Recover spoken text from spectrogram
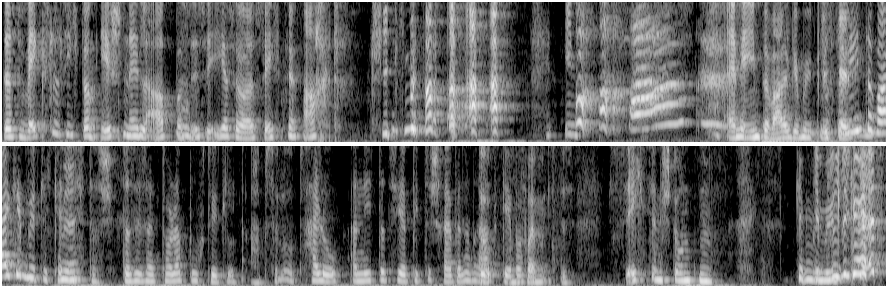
Das wechselt sich dann eh schnell ab, also ist eher so eine 16-8-Geschichte. In, eine Eine Intervallgemütlichkeit. Intervallgemütlichkeit Ja. ist das. Das ist ein toller Buchtitel. Absolut. Hallo, Anita Zier, bitte schreib einen Du, Ratgeber. vor allem ist das 16 Stunden Gemütlichkeit.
